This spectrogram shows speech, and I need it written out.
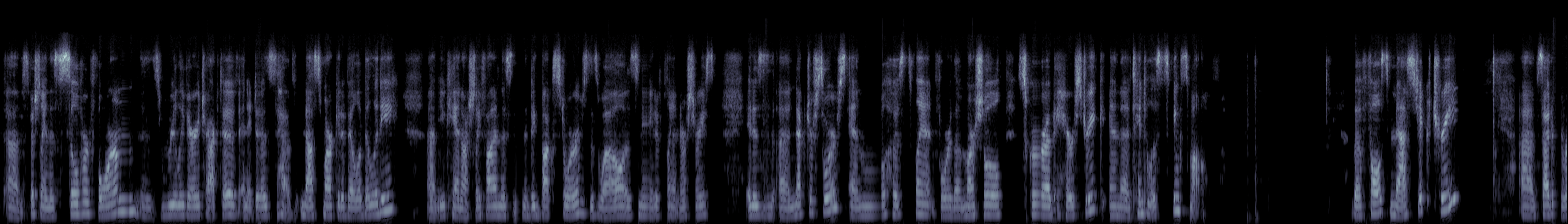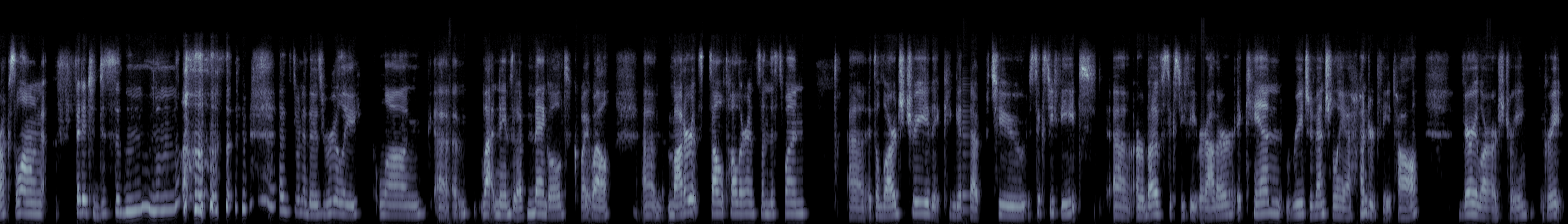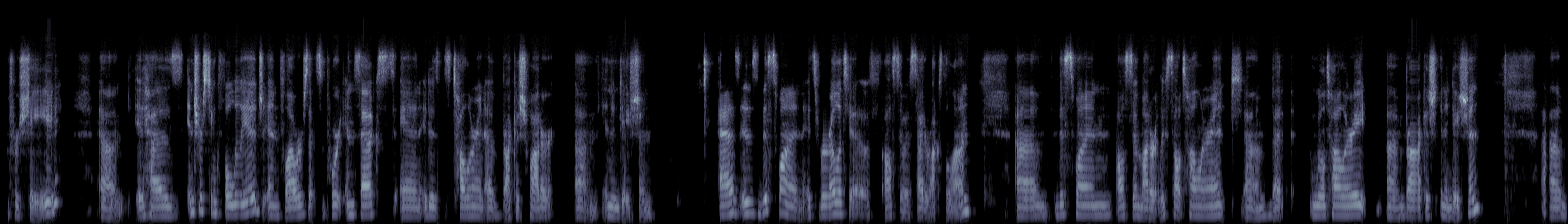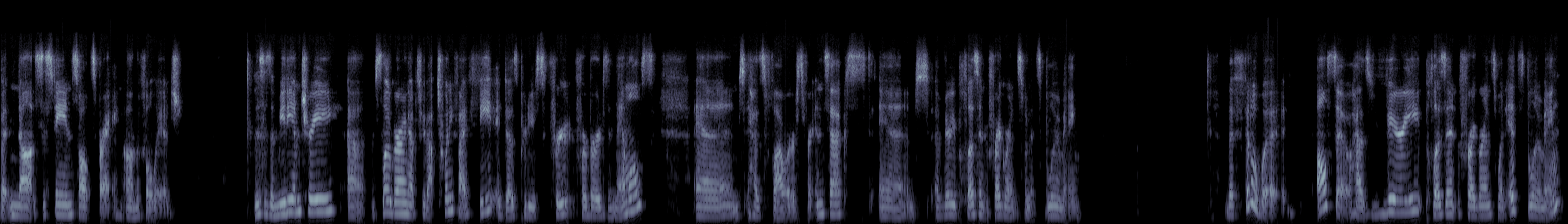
um, especially in the silver form, is really very attractive and it does have mass market availability. Um, you can actually find this in the big box stores as well as native plant nurseries. It is a nectar source and host plant for the Marshall scrub hair streak and the Tantalus sphinx moth. The false mastic tree uh, Sideroxylon fetidissima. That's one of those really long um, Latin names that I've mangled quite well. Um, moderate salt tolerance on this one. Uh, it's a large tree that can get up to 60 feet uh, or above 60 feet rather. It can reach eventually 100 feet tall. Very large tree, great for shade. Um, it has interesting foliage and flowers that support insects, and it is tolerant of brackish water um, inundation as is this one, its relative, also a sideroxylon. Um, this one also moderately salt tolerant, um, but will tolerate um, brackish inundation, um, but not sustain salt spray on the foliage. This is a medium tree, uh, slow growing up to about 25 feet. It does produce fruit for birds and mammals and has flowers for insects and a very pleasant fragrance when it's blooming. The fiddlewood also has very pleasant fragrance when it's blooming.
